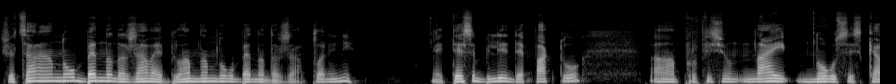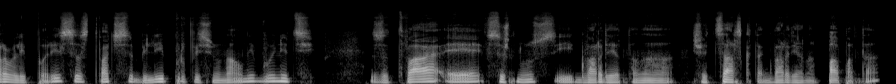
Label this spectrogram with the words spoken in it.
Швейцария е една много бедна държава, е била една много бедна държава. Планини. Е, те са били де-факто професион... най-много са изкарвали пари с това, че са били професионални войници. Затова е всъщност и гвардията на швейцарската гвардия на папата,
